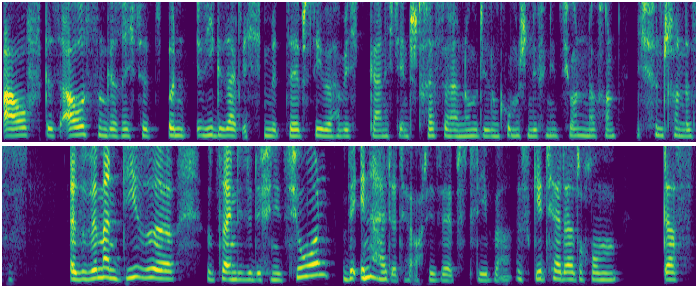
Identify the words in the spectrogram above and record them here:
auf das Außen gerichtet. Und wie gesagt, ich mit Selbstliebe habe ich gar nicht den Stress, sondern nur mit diesen komischen Definitionen davon. Ich finde schon, dass es also wenn man diese, sozusagen diese Definition beinhaltet ja auch die Selbstliebe. Es geht ja darum, das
